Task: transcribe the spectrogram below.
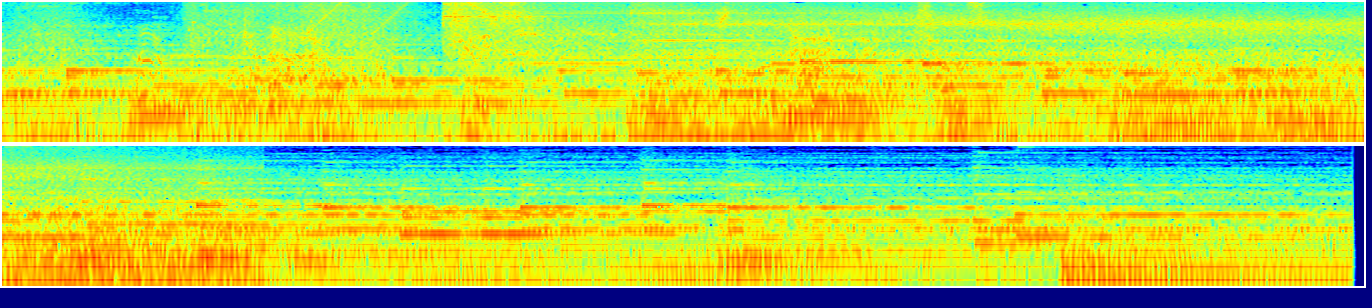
哼。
